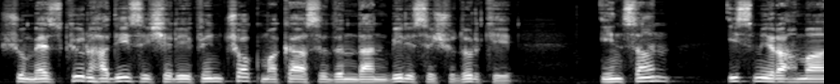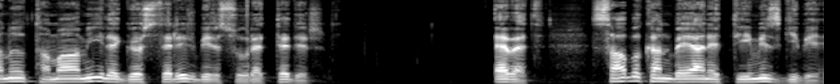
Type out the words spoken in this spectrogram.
Şu mezkür hadisi şerifin çok makasıdından birisi şudur ki, insan ismi Rahman'ı tamamiyle gösterir bir surettedir. Evet, sabıkan beyan ettiğimiz gibi,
